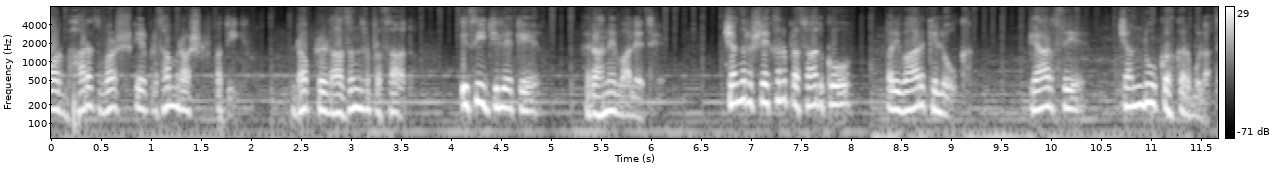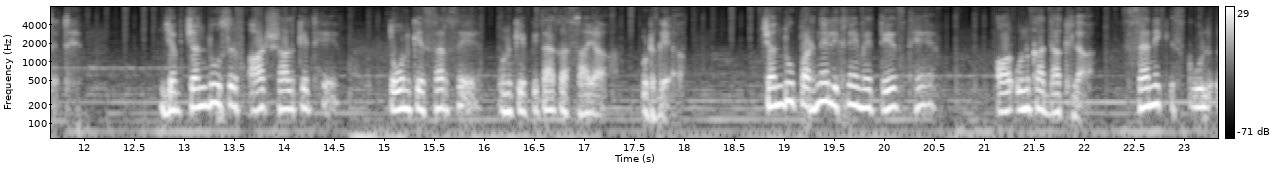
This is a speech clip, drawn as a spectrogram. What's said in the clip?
और भारतवर्ष के प्रथम राष्ट्रपति डॉक्टर राजेंद्र प्रसाद इसी ज़िले के रहने वाले थे। चंद्रशेखर प्रसाद को परिवार के लोग प्यार से चंदू कहकर बुलाते थे। जब चंदू सिर्फ़ आठ साल के थे तो उनके सर से उनके पिता का साया उठ गया। चंदू पढ़ने लिखने में तेज थे और उनका दाखिला सैनिक स्कूल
